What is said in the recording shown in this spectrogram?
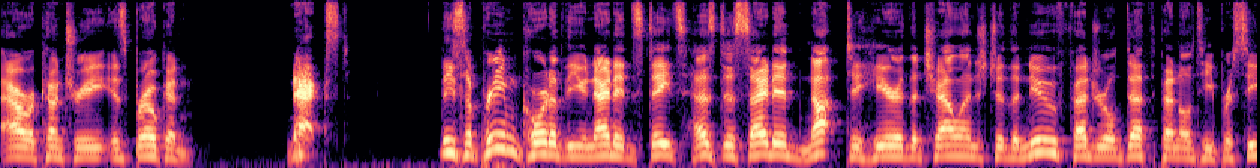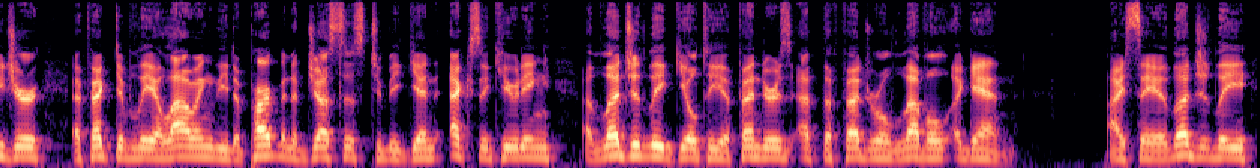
our country is broken. Next. The Supreme Court of the United States has decided not to hear the challenge to the new federal death penalty procedure, effectively allowing the Department of Justice to begin executing allegedly guilty offenders at the federal level again. I say allegedly,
